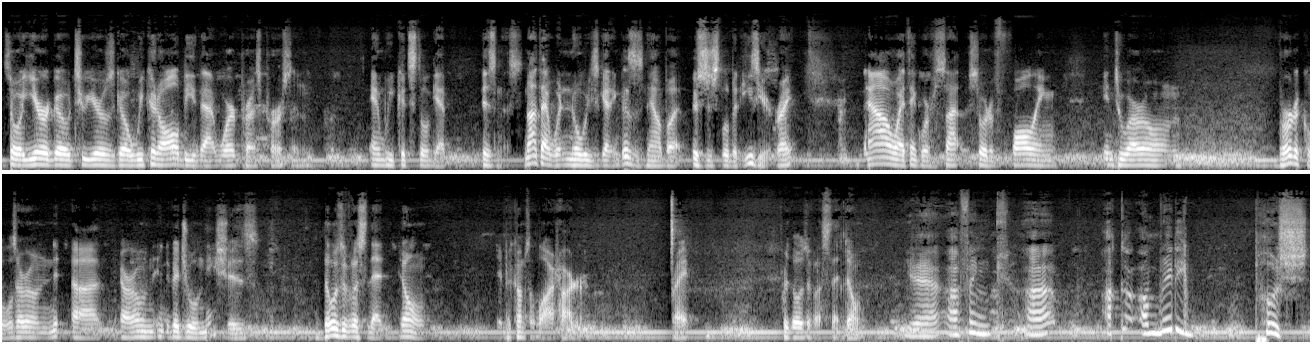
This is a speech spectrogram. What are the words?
So a year ago, two years ago, we could all be that WordPress person, and we could still get business. Not that nobody's getting business now, but it's just a little bit easier, right? Now I think we're sort of falling into our own verticals, our own uh, our own individual niches, those of us that don't, it becomes a lot harder, right? For those of us that don't. Yeah, I think uh, I, am really pushed,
